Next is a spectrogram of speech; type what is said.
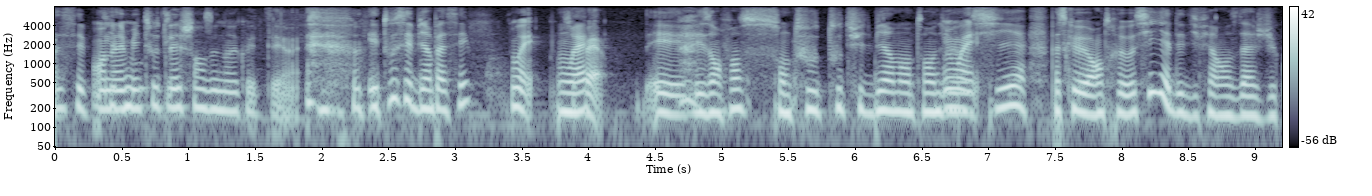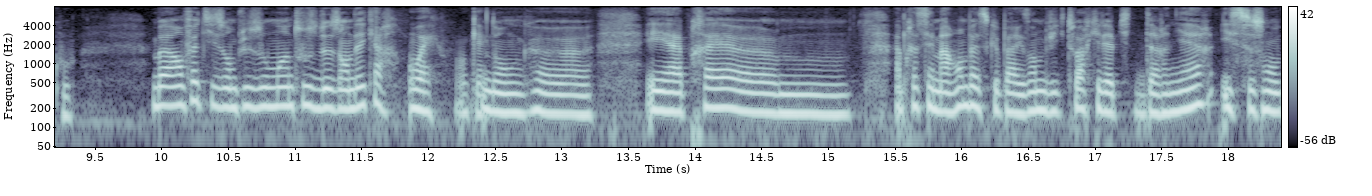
ça. ces On a mis toutes les chances de notre côté. Ouais, Et tout s'est bien passé? ouais, Ouais. super. Et les enfants sont tout, tout de suite bien entendus Ouais. aussi. Parce qu'entre eux aussi, il y a des différences d'âge du coup. Bah, en fait, ils ont plus ou moins tous deux ans d'écart. Ouais, ok. Donc, euh, et après, euh, après c'est marrant parce que par exemple, Victoire, qui est la petite dernière, ils se sont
